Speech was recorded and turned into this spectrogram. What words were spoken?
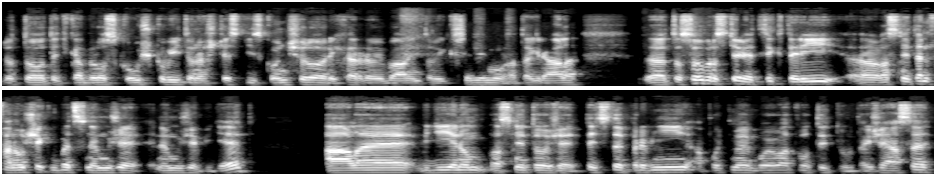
do toho teďka bylo zkouškový, to naštěstí skončilo, Richardovi Bálintovi Křivimu a tak dále. Uh, to jsou prostě věci, které uh, vlastně ten fanoušek vůbec nemůže, nemůže vidět, ale vidí jenom vlastně to, že teď jste první a pojďme bojovat o titul. Takže já se,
